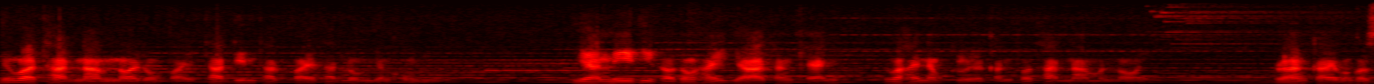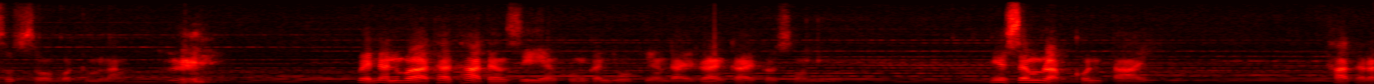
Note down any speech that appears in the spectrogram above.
นึกว่าธาตุน้ำน้อยลงไปธาตุดินธาตุไฟธาตุลมยังคงอยู่ อย่างนี้ที่เขาต้องให้ยาทางแขนหรือว่าให้น้ำเกลือกันเพราะธาตุน้ำมันน้อย ร่างกายมันก็สุดโทรมหมดกำลัง เป็นอันว่าถ้าธาตุทั้งสี่ยังคุมกันอยู่เพียงใดร่างกายก็ทรงอยู่นี่สำหรับคนตายธาตุอะไร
